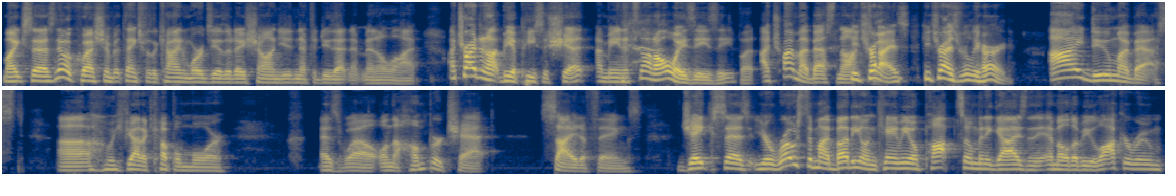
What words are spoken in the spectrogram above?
Mike says, no question, but thanks for the kind words the other day, Sean. You didn't have to do that, and it meant a lot. I try to not be a piece of shit. I mean, it's not always easy, but I try my best not. He to. tries. He tries really hard. I do my best. Uh, we've got a couple more as well on the Humper Chat side of things. Jake says, Your roast of my buddy on Cameo popped so many guys in the MLW locker room.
